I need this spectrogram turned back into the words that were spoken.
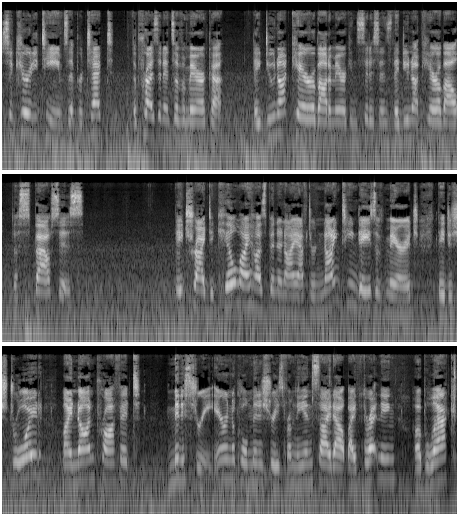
security teams that protect the presidents of America. They do not care about American citizens, they do not care about the spouses. They tried to kill my husband and I after 19 days of marriage. They destroyed my nonprofit ministry, Erin Nicole Ministries, from the inside out by threatening a black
